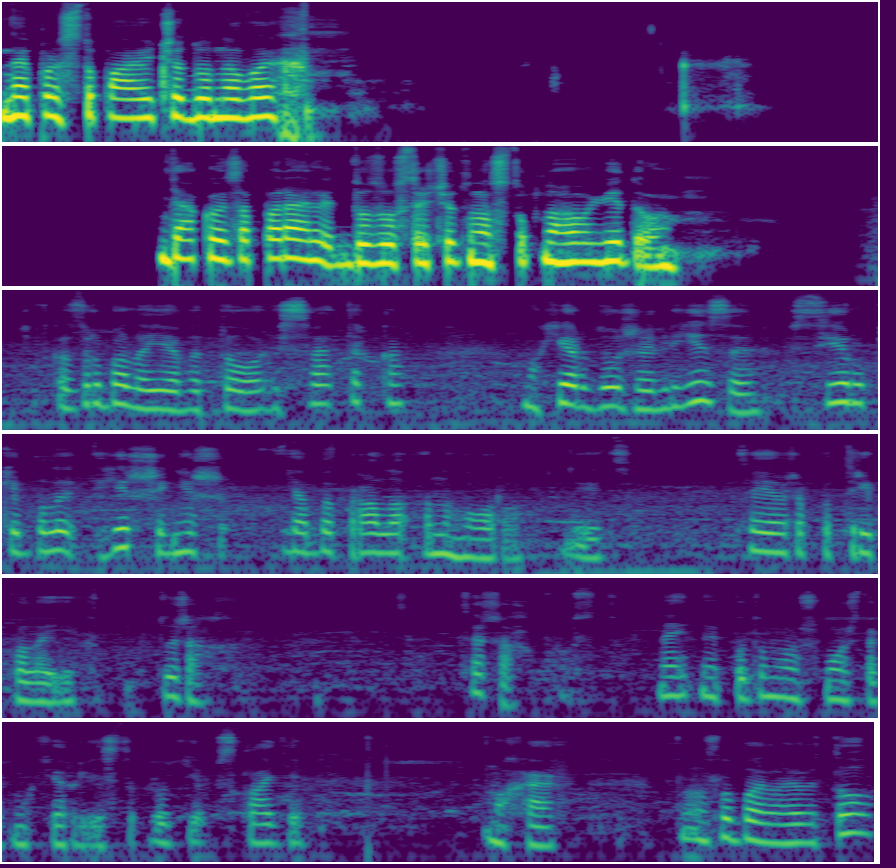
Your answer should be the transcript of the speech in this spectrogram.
Не приступаючи до нових. Дякую за перегляд. До зустрічі до наступного відео. Зробила я ВТО із светерка. Мохір дуже лізе. Всі руки були гірші, ніж я би прала ангору. Дивіться. Це я вже потріпала їх. Це жах. Це, жах просто. Навіть не подумала, що може так мохір лізти. Тут є в складі мохер. Ну, Зробила я ВТО.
